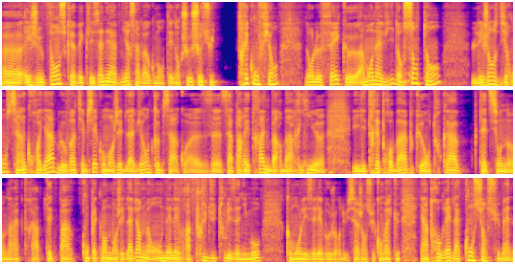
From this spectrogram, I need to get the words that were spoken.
euh, et je pense qu'avec les années à venir, ça va augmenter. Donc je, suis très confiant dans le fait que, à mon avis, dans 100 ans, les gens se diront c'est incroyable au XXe siècle on mangeait de la viande comme ça quoi. Ça, paraîtra une barbarie. Euh, il est très probable qu'en tout cas peut-être si on n'arrêtera peut-être pas complètement de manger de la viande, mais on n'élèvera plus du tout les animaux comme on les élève aujourd'hui. Ça, j'en suis convaincu. Il y a un progrès de la conscience humaine,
